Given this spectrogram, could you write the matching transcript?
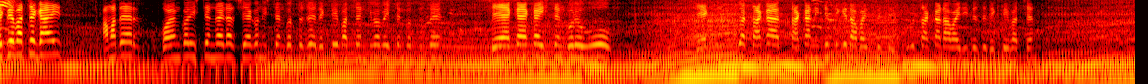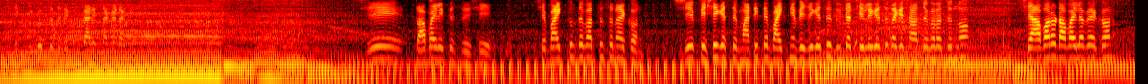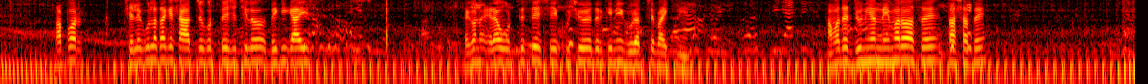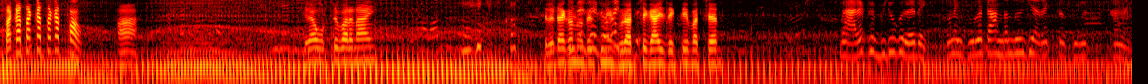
দেখতে পাচ্ছে গাইস আমাদের ভয়ঙ্কর স্ট্যান্ড রাইডার সে এখন স্ট্যান্ড করতেছে। দেখতেই পাচ্ছেন কীভাবে স্ট্যান্ড করতেছে। সে একা একা স্ট্যান্ড করে, ও, সে পুরো চাকা চাকা নিচের দিকে দাবাই দিতেছে, পুরো চাকা ডাবাই দিতেছে, দেখতেই পাচ্ছেন। সে কি করতেছে দেখুন গাড়ির চাকাটাকে। সে ডাবাই লিতেছে সে সে বাইক তুলতে পারতেছে না এখন। সে ফেসে গেছে, মাটিতে বাইক নিয়ে ফেসে গেছে, দুইটা ছেলে গেছে তাকে সাহায্য করার জন্য। সে আবারও ডাবাই লাবে এখন। তারপর ছেলেগুলা তাকে সাহায্য করতে এসেছিল। দেখি গাইস এখন এরা উঠতেছে, সে খুশি হয়ে এদেরকে নিয়ে ঘুরাচ্ছে বাইক নিয়ে। আমাদের জুনিয়র নেইমারও আছে তার সাথে। চাকা চাকা চাকা পাও। হ্যাঁ। এরা উঠতে পারে নাই। ছেলেটা এখন ওদেরকে নিয়ে ঘুরাচ্ছে গাইস দেখতেই পাচ্ছেন। আরেকটা ভিডিও করে দেখ। অনেক জোরে টান লই কি আরেকটা জোরে থামে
